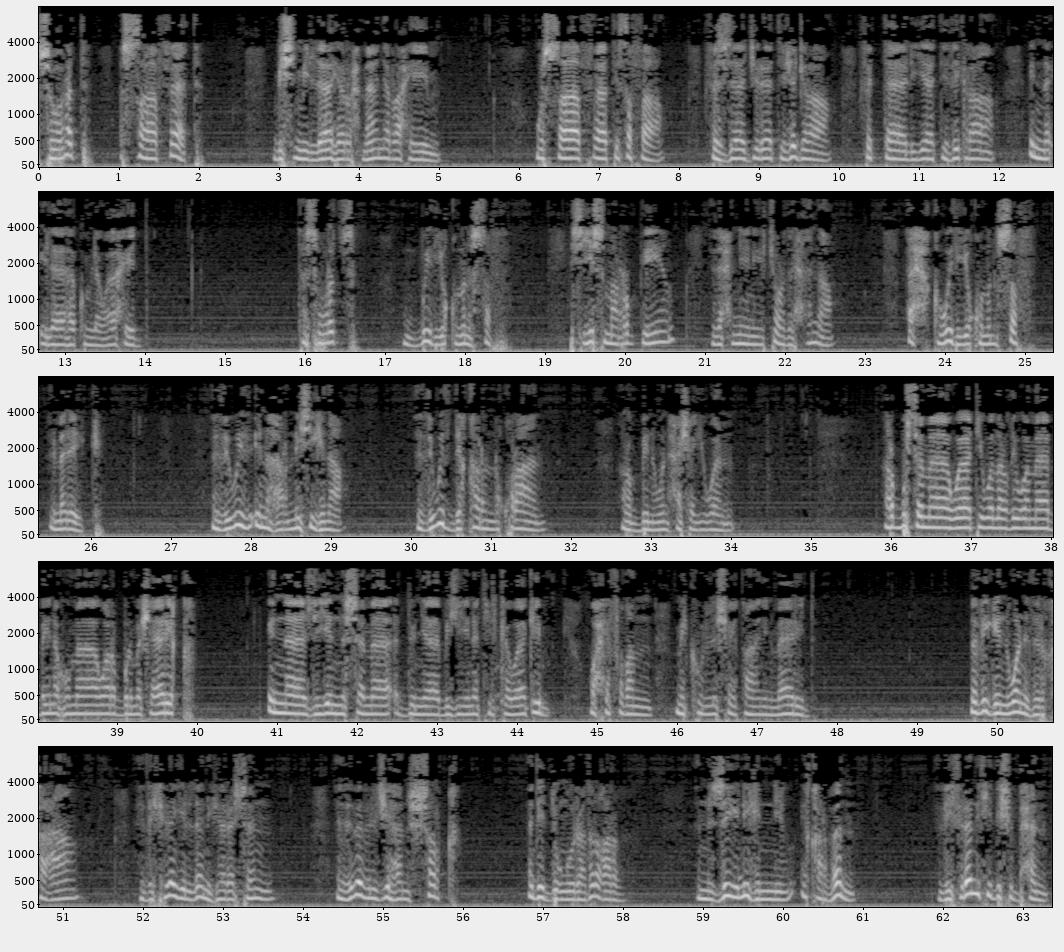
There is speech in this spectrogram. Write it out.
سورة الصافات. بسم الله الرحمن الرحيم. والصافات صفا فالزاجرات ججرا فالتاليات ذكرا. إن إلهكم لواحد. تسورة بيذ يقمن الصف. سيسمى ربي ذا حنين يتشرد الحنا أحق وذ يقمن الصف الملايك ذوذ إنهر نسينا ذوذ دقار النقران. رب ونحش يوان رب السماوات والأرض وما بينهما ورب المشارق. إنا زينا السماء الدنيا بزينة الكواكب وحفظا من كل شيطان مارد. فذيقن ونذر قاعا ذكري لن جرسا ذباب الجهة الشرق أدي الدمور هذا الغرب. نزيني هني إقربا. دي شبحا.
